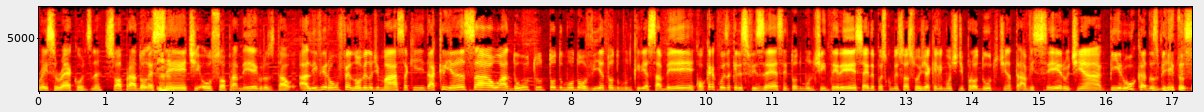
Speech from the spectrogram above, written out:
Race Records, né? Só pra adolescente uhum. ou só pra negros e tal. Ali virou um fenômeno de massa que da criança ao adulto, todo mundo ouvia, todo mundo queria saber. Qualquer coisa que eles fizessem, todo mundo tinha interesse. Aí depois começou a surgir aquele monte de produto. Tinha travesseiro, tinha peruca dos Beatles,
